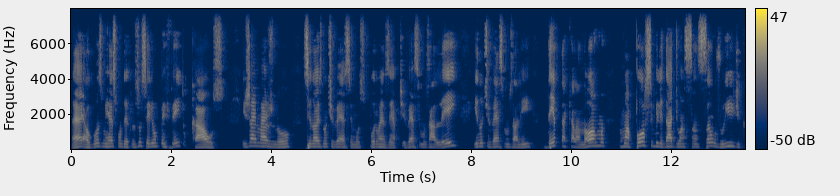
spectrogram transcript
É, alguns me responderam, isso seria um perfeito caos. E já imaginou se nós não tivéssemos, por um exemplo, tivéssemos a lei e não tivéssemos ali, dentro daquela norma, uma possibilidade de uma sanção jurídica,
